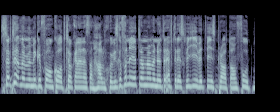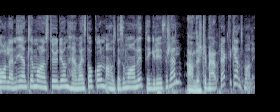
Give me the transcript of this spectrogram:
September med mikrofonkod. Klockan är nästan halv sju. Vi ska få nyheter om några minuter. Efter det ska vi givetvis prata om fotbollen. Egentligen morgonstudion hemma i Stockholm. Allt är som vanligt. Det är Gry Forssell. Anders Timell. Praktikant Malin.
